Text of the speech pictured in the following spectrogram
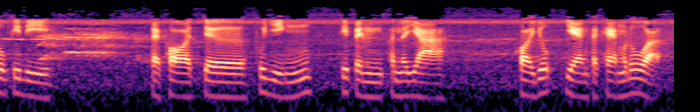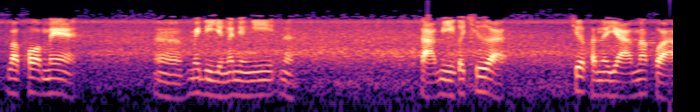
ลูกที่ดี แต่พอเจอผู้หญิงที่เป็นภรรยาคอยยุแยงแต่แคงรั่วว่าพ่อแม่ไม่ดีอย่างนั้นอย่างนี้นะ สามีก็เชื่อ เชื่อภรรยามากกว่า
